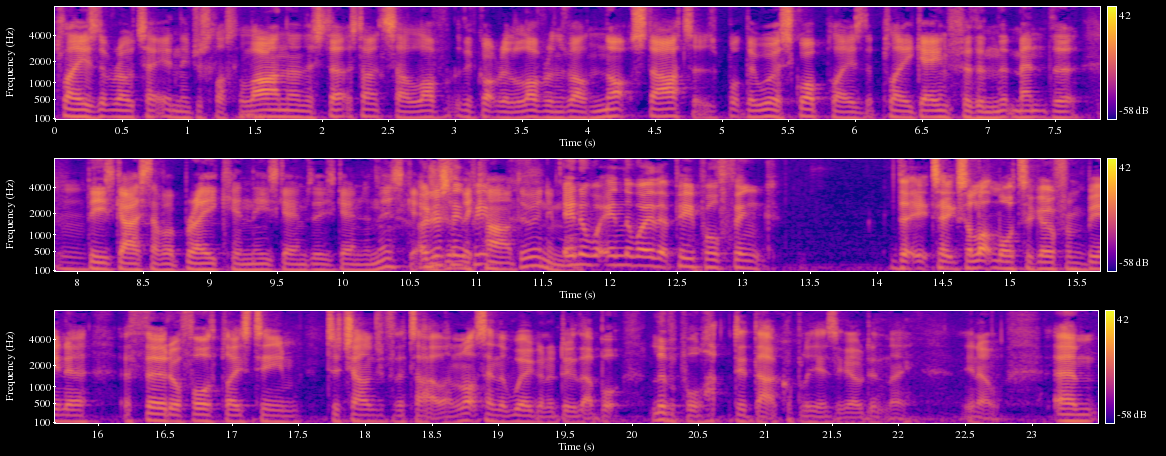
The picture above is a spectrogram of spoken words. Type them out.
players that rotate in. They've just lost Lallana. They're start, starting to sell. Lov- they've got rid of Lovren as well. Not starters, but they were squad players that play games for them. That meant that these guys have a break in these games, these games, and this game Mm. I just think they can't do anymore. In, a, in the way that people think that it takes a lot more to go from being a, a third or fourth place team to challenging for the title. I'm not saying that we're going to do that, but Liverpool did that a couple of years ago, didn't they? You know, um,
